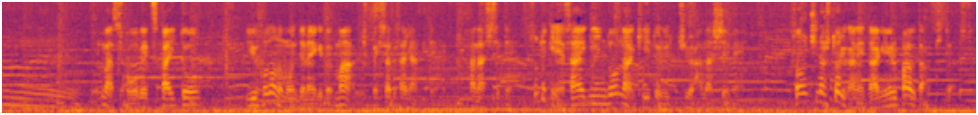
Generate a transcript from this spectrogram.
うん、まあ送別会というほどのもんじゃないけど、まあちょっと久々に会って話してて、その時ね、最近どんなの聞いとるっていう話でね、そのうちの1人がね、ダニエル・パウダーって言ってたんですよ。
